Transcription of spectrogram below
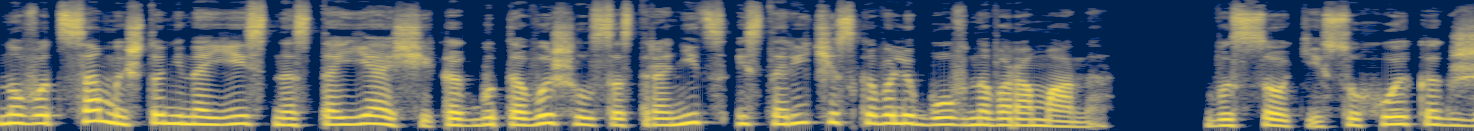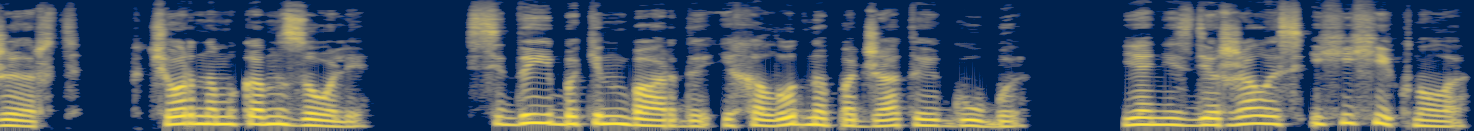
Но вот самый что ни на есть настоящий, как будто вышел со страниц исторического любовного романа. Высокий, сухой, как жерть, в черном камзоле, седые бакенбарды и холодно поджатые губы. Я не сдержалась и хихикнула.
